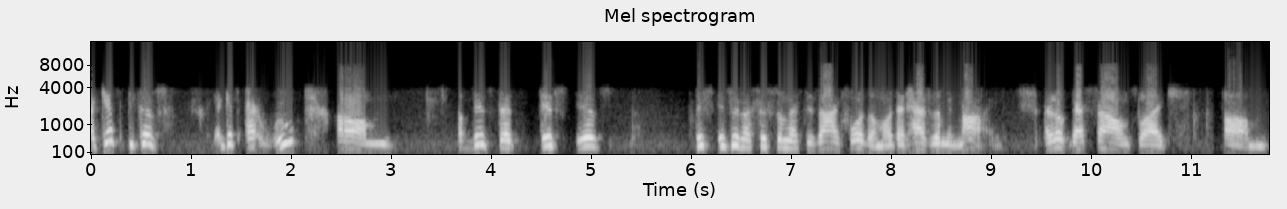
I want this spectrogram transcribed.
I guess because I guess at root um, of this that this is this isn't a system that's designed for them or that has them in mind. I know that sounds like, um,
